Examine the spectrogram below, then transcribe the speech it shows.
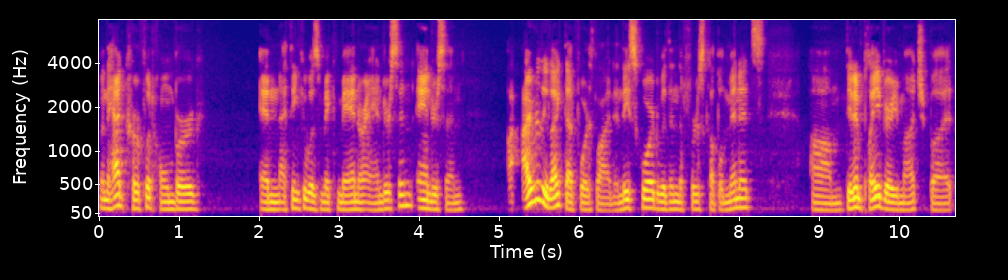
when they had Kerfoot Holmberg, and I think it was McMann or Anderson. Anderson, I really liked that fourth line, and they scored within the first couple minutes. Um, they didn't play very much, but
